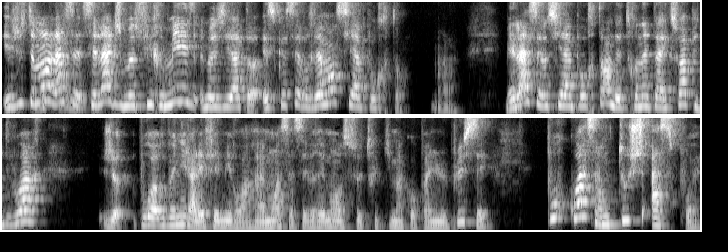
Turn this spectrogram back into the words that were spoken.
Et justement, là, c'est là que je me suis remise, je me dis, attends, est-ce que c'est vraiment si important? Voilà. Mais là, c'est aussi important d'être honnête avec soi, puis de voir, je, pour revenir à l'effet miroir, hein, moi, ça c'est vraiment ce truc qui m'accompagne le plus, c'est pourquoi ça me touche à ce point?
